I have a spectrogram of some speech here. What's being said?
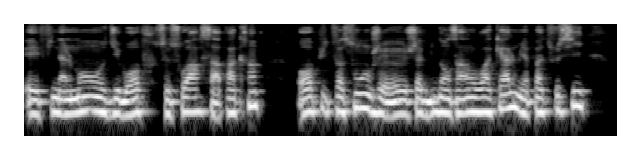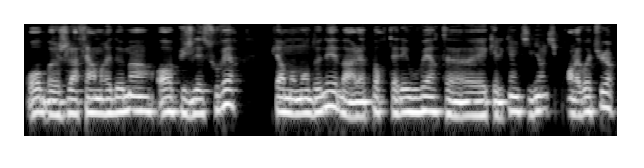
et finalement on se dit bon ce soir ça a pas craint Oh, puis de toute façon, j'habite dans un endroit calme, il n'y a pas de souci. Oh, bah, je la fermerai demain. Oh, puis je laisse ouvert. Puis à un moment donné, bah, la porte, elle est ouverte. Euh, il y a quelqu'un qui vient, qui prend la voiture.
